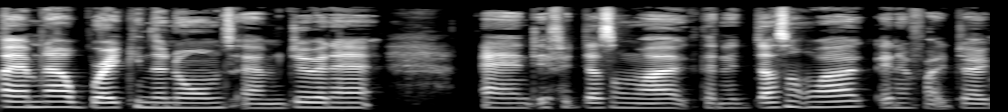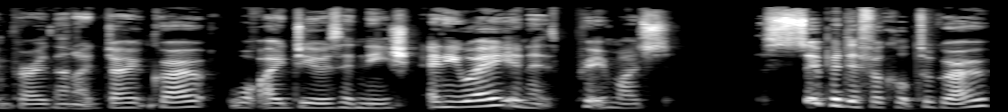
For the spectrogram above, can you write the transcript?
I am now breaking the norms, I'm doing it. And if it doesn't work, then it doesn't work. And if I don't grow, then I don't grow. What I do is a niche anyway, and it's pretty much super difficult to grow.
